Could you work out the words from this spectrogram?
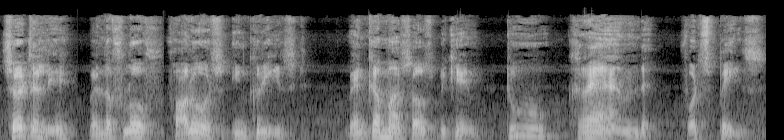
Certainly, when the flow of followers increased, Venkamma's house became too crammed for space.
